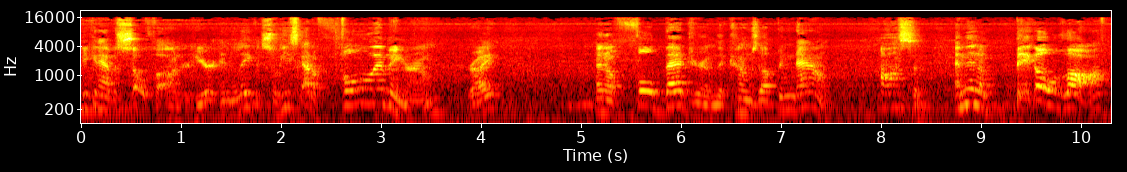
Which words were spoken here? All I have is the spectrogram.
he can have a sofa under here and leave it. So he's got a full living room, right? And a full bedroom that comes up and down. Awesome. And then a big old loft.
